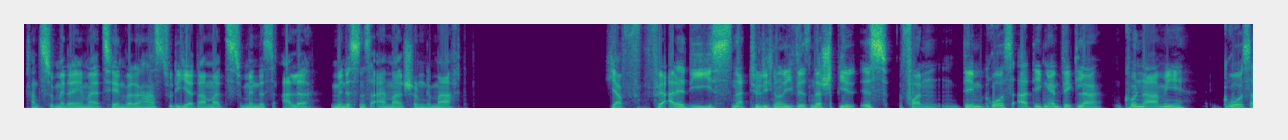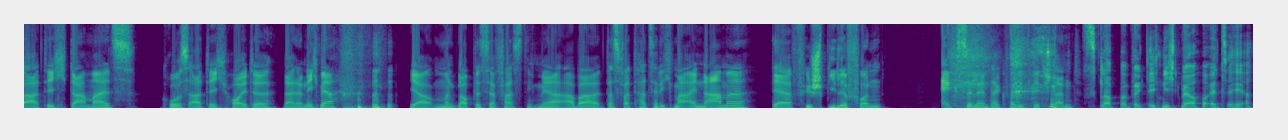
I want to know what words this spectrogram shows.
Kannst du mir dann mal erzählen, weil dann hast du die ja damals zumindest alle mindestens einmal schon gemacht. Ja, für alle, die es natürlich noch nicht wissen, das Spiel ist von dem großartigen Entwickler Konami. Großartig damals, großartig heute leider nicht mehr. ja, man glaubt es ja fast nicht mehr, aber das war tatsächlich mal ein Name, der für Spiele von exzellenter Qualität stand. Das glaubt man wirklich nicht mehr heute, ja.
